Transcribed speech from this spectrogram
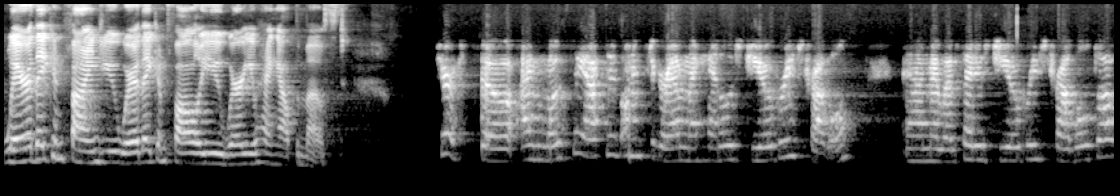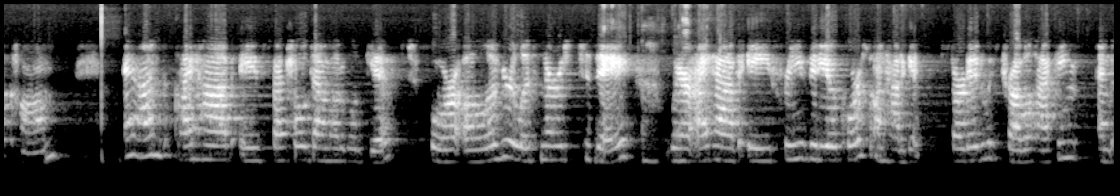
where they can find you, where they can follow you, where you hang out the most. Sure. So I'm mostly active on Instagram. My handle is GeoBreeze Travel, and my website is geobreezetravel.com. And I have a special downloadable gift for all of your listeners today, where I have a free video course on how to get started with travel hacking, and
